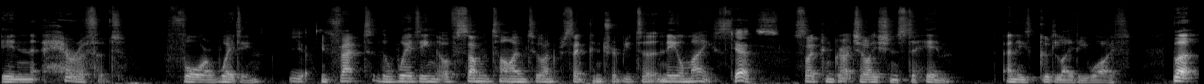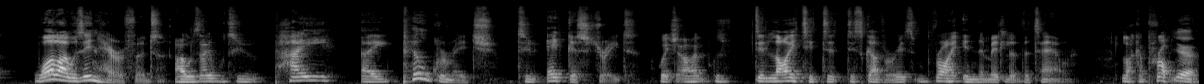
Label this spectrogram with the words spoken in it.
in Hereford for a wedding. Yes. In fact, the wedding of sometime 200% contributor Neil Mace. Yes. So, congratulations to him and his good lady wife. But while I was in Hereford, I was able to pay a pilgrimage to Edgar Street, which I was delighted to discover is right in the middle of the town. Like a proper, Yeah.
